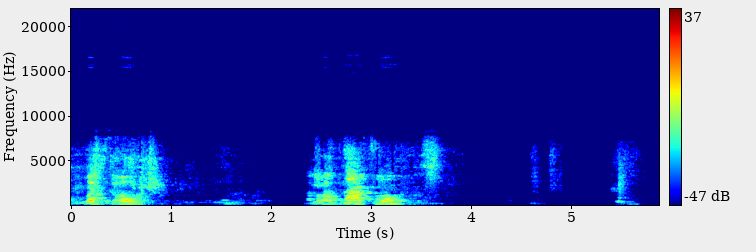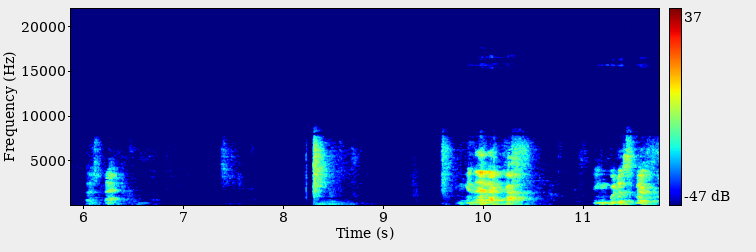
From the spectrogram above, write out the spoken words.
ಒಂಬತ್ತು, ನಲವತ್ನಾಲ್ಕು. ಪ್ರಶ್ನೆ ಹಿಂಗಿದೆ ಲೆಕ್ಕ. ಹಿಂಗ್ ಬಿಡಿಸ್ಬೇಕು.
